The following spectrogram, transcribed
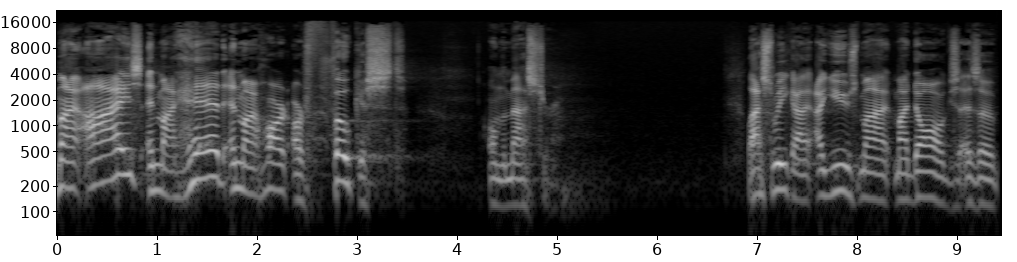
My eyes and my head and my heart are focused on the master. Last week, I, I used my, my dogs as a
